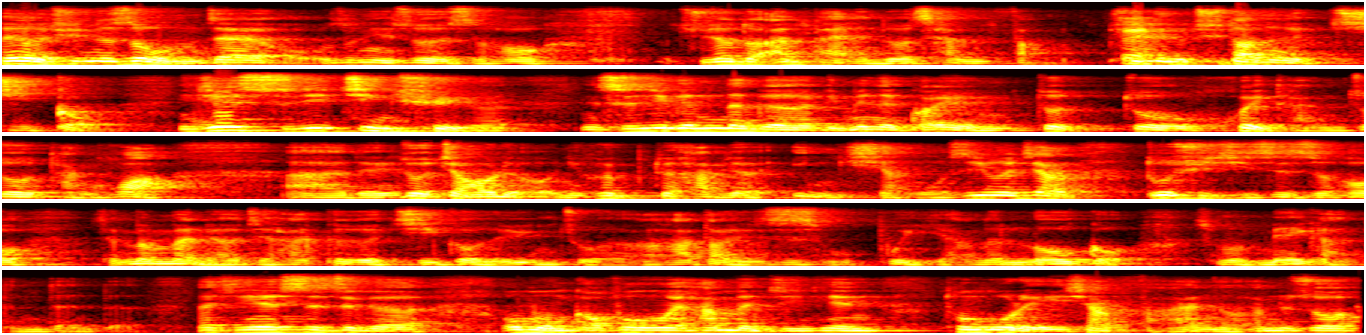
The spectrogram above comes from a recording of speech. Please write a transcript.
很有趣那时候，我们在欧洲念书的时候。学校都安排很多参访，去那个去到那个机构，你今天实际进去了，你实际跟那个里面的官员做做会谈、做谈话啊、呃，等于做交流，你会对他比较有印象。我是因为这样多去几次之后，才慢慢了解他各个机构的运作，然后他到底是什么不一样的 logo，什么 mega 等等的。那今天是这个欧盟高峰会，他们今天通过了一项法案哦，他们说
